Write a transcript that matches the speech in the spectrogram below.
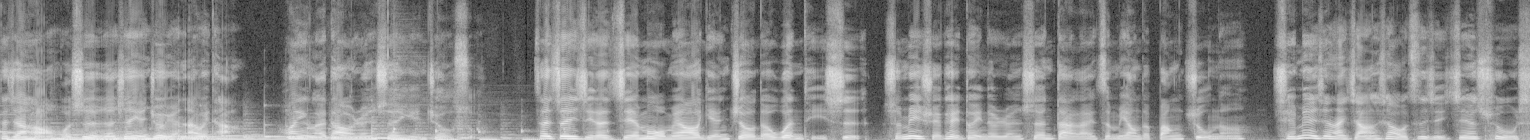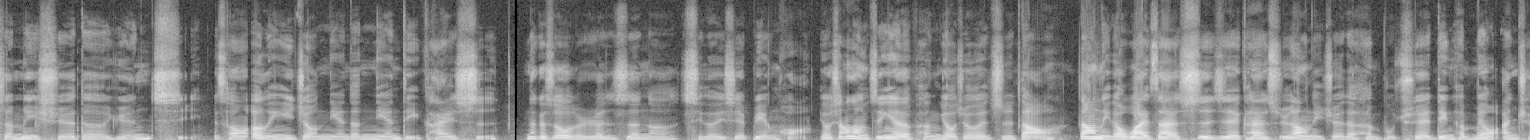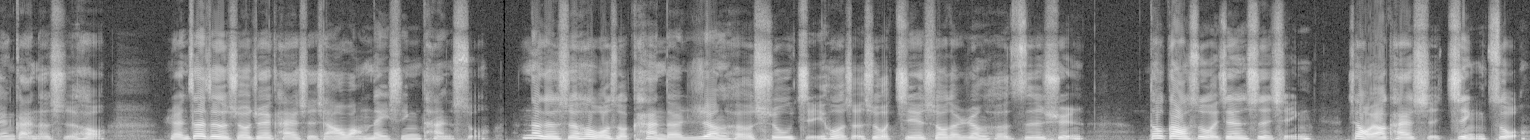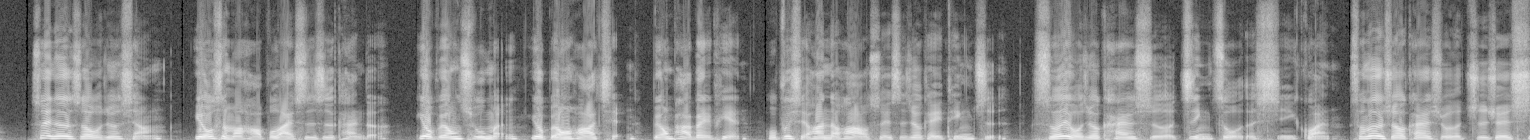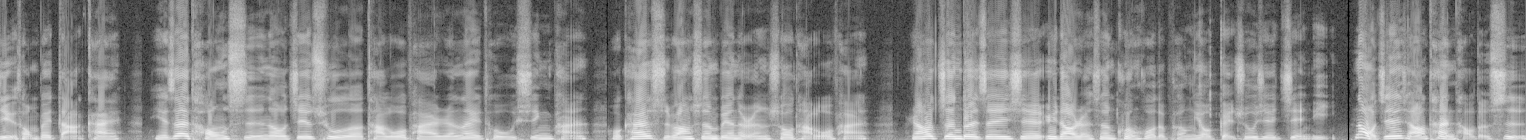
大家好，我是人生研究员艾维塔，欢迎来到人生研究所。在这一集的节目，我们要研究的问题是：神秘学可以对你的人生带来怎么样的帮助呢？前面先来讲一下我自己接触神秘学的缘起，从二零一九年的年底开始。那个时候我的人生呢起了一些变化，有相同经验的朋友就会知道，当你的外在世界开始让你觉得很不确定、很没有安全感的时候，人在这个时候就会开始想要往内心探索。那个时候我所看的任何书籍，或者是我接收的任何资讯，都告诉我一件事情，叫我要开始静坐。所以那个时候我就想，有什么好不来试试看的？又不用出门，又不用花钱，不用怕被骗。我不喜欢的话，我随时就可以停止。所以我就开始了静坐的习惯。从那个时候开始，我的直觉系统被打开，也在同时呢，我接触了塔罗牌、人类图、星盘。我开始帮身边的人收塔罗牌，然后针对这一些遇到人生困惑的朋友，给出一些建议。那我今天想要探讨的是。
